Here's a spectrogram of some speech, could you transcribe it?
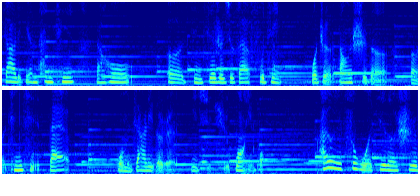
家里边探亲，然后，呃，紧接着就在附近，或者当时的呃亲戚带我们家里的人一起去逛一逛。还有一次我记得是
